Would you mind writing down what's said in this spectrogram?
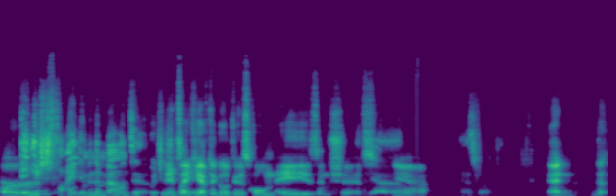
or And you just find him in the mountain, which is. it's like you have to go through this whole maze and shit. Yeah. Yeah. That's fucked. And the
